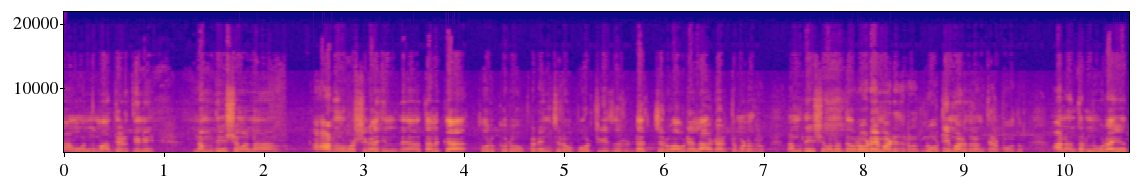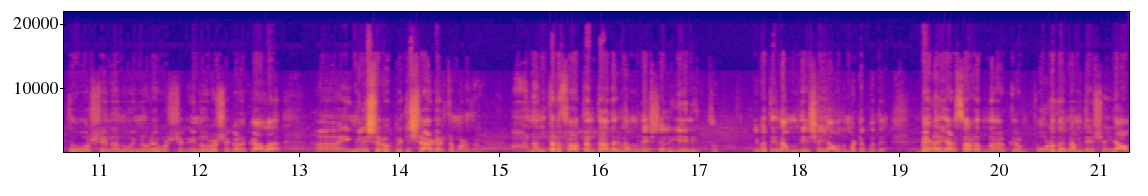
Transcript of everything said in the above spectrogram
ನಾವು ಒಂದು ಮಾತು ಹೇಳ್ತೀನಿ. ನಮ್ಮ ದೇಶವನ್ನು ಆರುನೂರು ವರ್ಷಗಳ ಹಿಂದೆ ತನಕ ತುರ್ಕರು, ಫ್ರೆಂಚರು, ಪೋರ್ಚುಗೀಸರು, ಡಚ್ಚರು ಅವರೆಲ್ಲ ಆಡಳಿತ ಮಾಡಿದ್ರು. ನಮ್ಮ ದೇಶವನ್ನು ದರೋಡೆ ಮಾಡಿದರು, ಲೂಟಿ ಮಾಡಿದ್ರು ಅಂತ ಹೇಳ್ಬೋದು. ಆನಂತರ ನೂರೈವತ್ತು ವರ್ಷದಿಂದ ಇನ್ನೂರೇ ವರ್ಷ, ಇನ್ನೂರು ವರ್ಷಗಳ ಕಾಲ ಇಂಗ್ಲೀಷರು ಬ್ರಿಟಿಷ್ ಆಡಳಿತ ಮಾಡಿದ್ರು. ನಂತರ ಸ್ವಾತಂತ್ರ್ಯ ಆದಾಗ ನಮ್ಮ ದೇಶದಲ್ಲಿ ಏನಿತ್ತು? ಇವತ್ತಿಗೆ ನಮ್ಮ ದೇಶ ಯಾವ್ದು ಮಟ್ಟಕ್ಕೆ ಬಂದೆ ಬೇಡ, ಎರಡು ಸಾವಿರದ ಹದಿನಾಲ್ಕರ ಪೂರ್ವದಲ್ಲಿ ನಮ್ಮ ದೇಶ ಯಾವ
